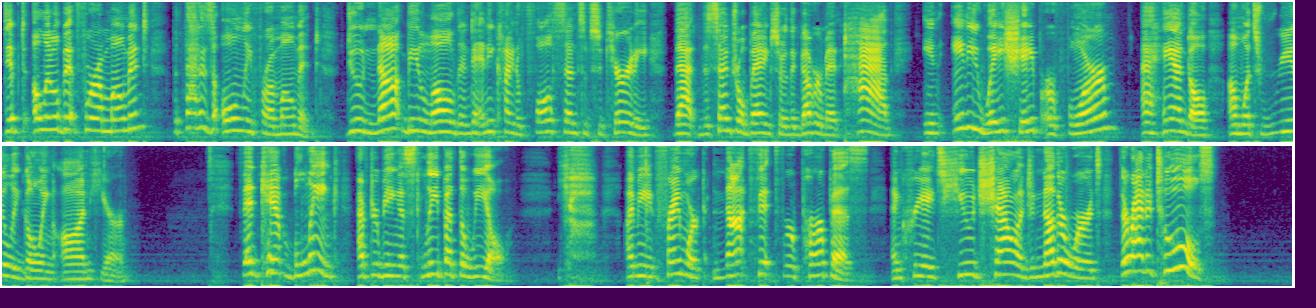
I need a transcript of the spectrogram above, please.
dipped a little bit for a moment, but that is only for a moment. Do not be lulled into any kind of false sense of security that the central banks or the government have in any way, shape, or form a handle on what's really going on here. Fed can't blink after being asleep at the wheel. Yeah, I mean, framework not fit for purpose and creates huge challenge. In other words, they're out of tools.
